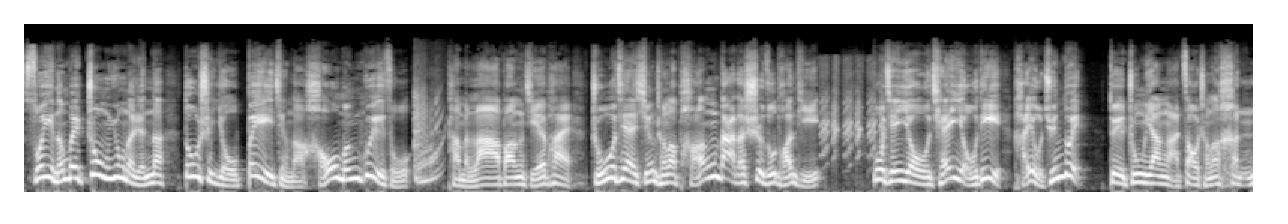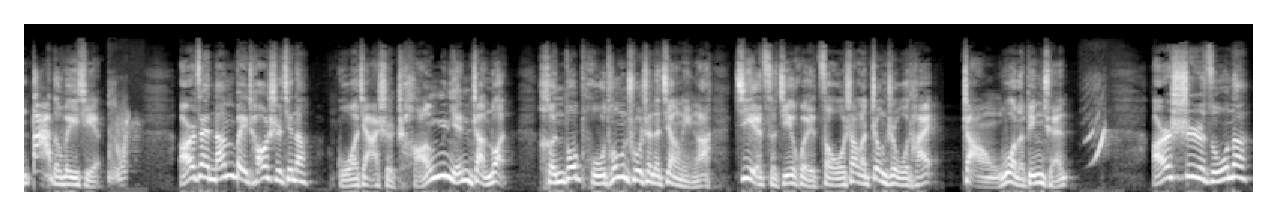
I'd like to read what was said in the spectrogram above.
所以能被重用的人呢，都是有背景的豪门贵族，他们拉帮结派，逐渐形成了庞大的氏族团体，不仅有钱有地，还有军队，对中央啊造成了很大的威胁。而在南北朝时期呢，国家是常年战乱。很多普通出身的将领啊，借此机会走上了政治舞台，掌握了兵权。而士族呢，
